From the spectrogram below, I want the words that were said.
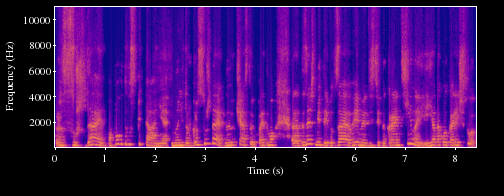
рассуждает по поводу воспитания, но не только рассуждает, но и участвует. Поэтому, э, ты знаешь, Дмитрий, вот за время действительно карантина, и я такое количество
